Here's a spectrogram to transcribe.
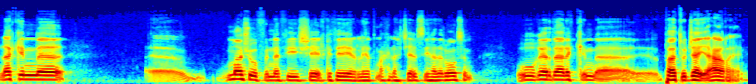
لكن آه، ما أشوف إنه في شيء الكثير اللي يطمح له تشيلسي هذا الموسم وغير ذلك إن باتو جاي إعارة يعني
